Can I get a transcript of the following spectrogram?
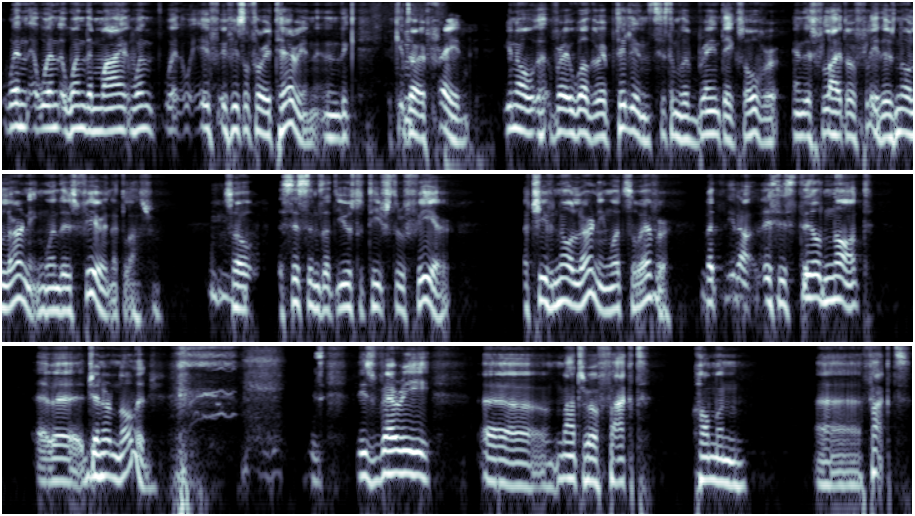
when when when the mind when, when if, if it's authoritarian and the, the kids are afraid you know very well the reptilian system of the brain takes over and there's flight or flee. There's no learning when there's fear in the classroom. Mm-hmm. so the systems that used to teach through fear achieve no learning whatsoever. But you know this is still not uh, general knowledge. These, these, very uh, matter of fact common uh, facts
